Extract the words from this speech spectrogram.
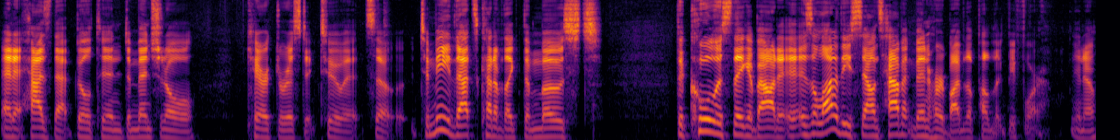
and it has that built-in dimensional characteristic to it. So to me, that's kind of like the most the coolest thing about it is a lot of these sounds haven't been heard by the public before, you know?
